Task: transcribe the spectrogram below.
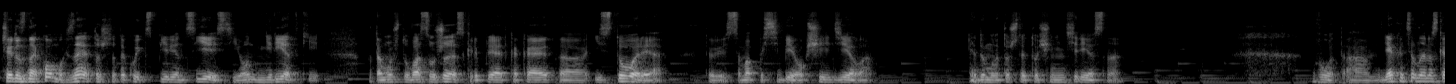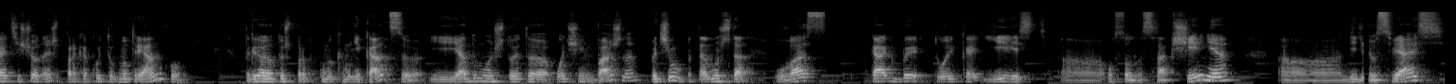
через знакомых знают то, что такой experience есть, и он нередкий, потому что у вас уже скрепляет какая-то история, то есть сама по себе общее дело. Я думаю, то, что это очень интересно. Вот. А я хотел, наверное, сказать еще, знаешь, про какую-то внутрянку. Ты говорил тоже про коммуникацию, и я думаю, что это очень важно. Почему? Потому что у вас как бы только есть, а, условно, сообщение, а, видеосвязь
